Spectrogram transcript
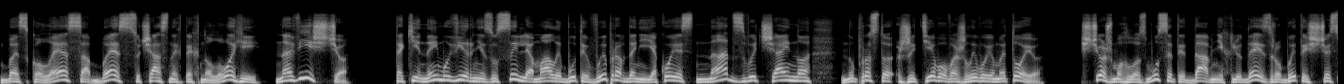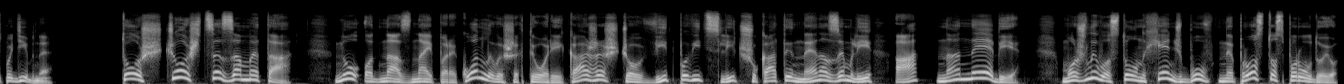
без колеса, без сучасних технологій. Навіщо? Такі неймовірні зусилля мали бути виправдані якоюсь надзвичайно, ну просто життєво важливою метою. Що ж могло змусити давніх людей зробити щось подібне? То що ж це за мета? Ну, одна з найпереконливіших теорій каже, що відповідь слід шукати не на землі, а на небі. Можливо, Стоунхендж був не просто спорудою,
